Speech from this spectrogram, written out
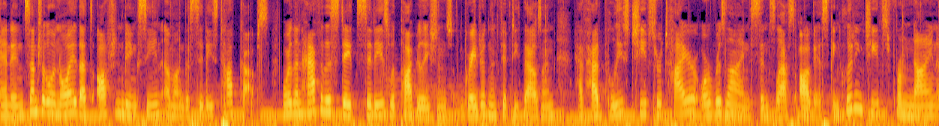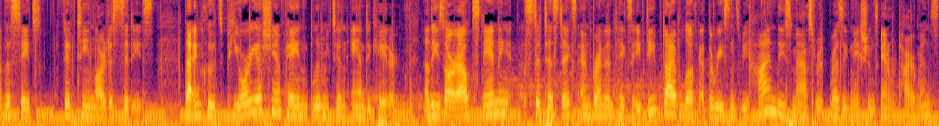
And in central Illinois, that's often being seen among the city's top cops. More than half of the state's cities with populations greater than 50,000 have had police chiefs retire or resign since last August, including chiefs from nine of the state's 15 largest cities. That includes Peoria, Champaign, Bloomington, and Decatur. Now, these are outstanding statistics, and Brendan takes a deep dive look at the reasons behind these mass re- resignations and retirements.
